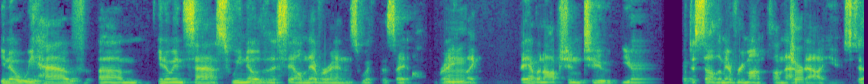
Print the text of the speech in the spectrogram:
you know, we have, um, you know, in SaaS, we know that the sale never ends with the sale, right? Mm-hmm. Like they have an option to you have to sell them every month on that sure. value. So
